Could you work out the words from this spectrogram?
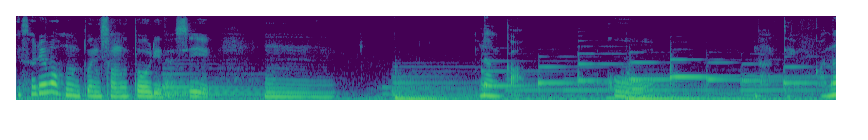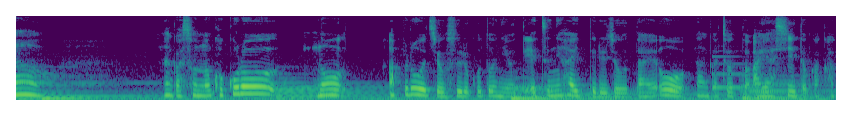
でそれは本当にその通りだしうんなんかこうなんていうのかななんかその心のアプローチをすることによって越に入ってる状態をなんかちょっと怪しいとかかっ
